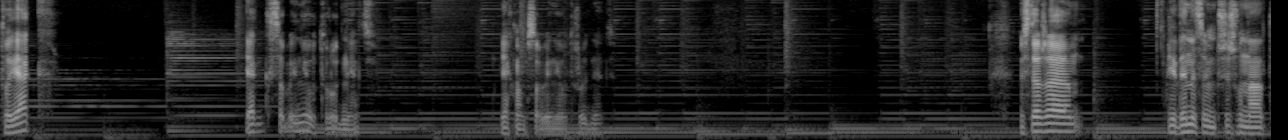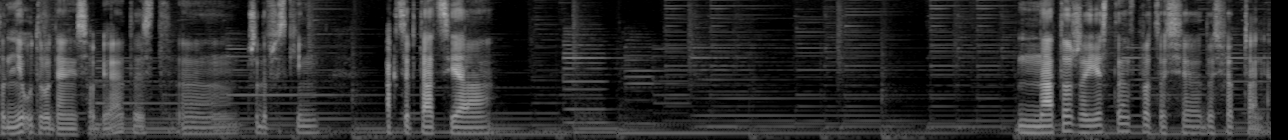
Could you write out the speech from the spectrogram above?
To jak. Jak sobie nie utrudniać? Jak mam sobie nie utrudniać? Myślę, że jedyne, co mi przyszło na to nieutrudnianie sobie, to jest e, przede wszystkim akceptacja na to, że jestem w procesie doświadczenia.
